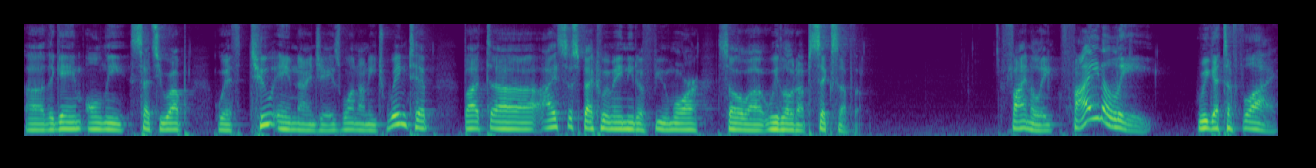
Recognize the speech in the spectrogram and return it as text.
uh, the game only sets you up with two AIM 9Js, one on each wingtip, but uh, I suspect we may need a few more, so uh, we load up six of them. Finally, finally, we get to fly.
